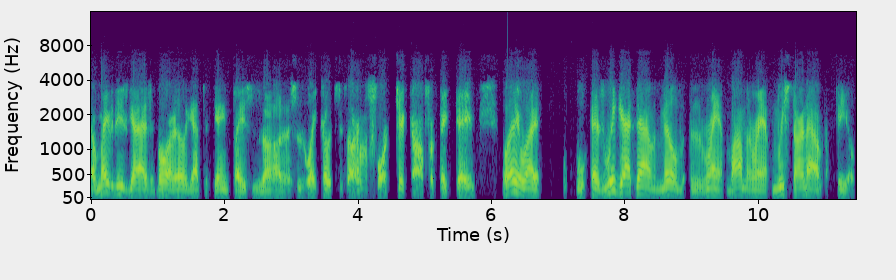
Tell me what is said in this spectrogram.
or maybe these guys have already got their game faces on. This is the way coaches are before kickoff a big game. Well, anyway, as we got down the middle of the ramp, bottom of the ramp, we started out on the field,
